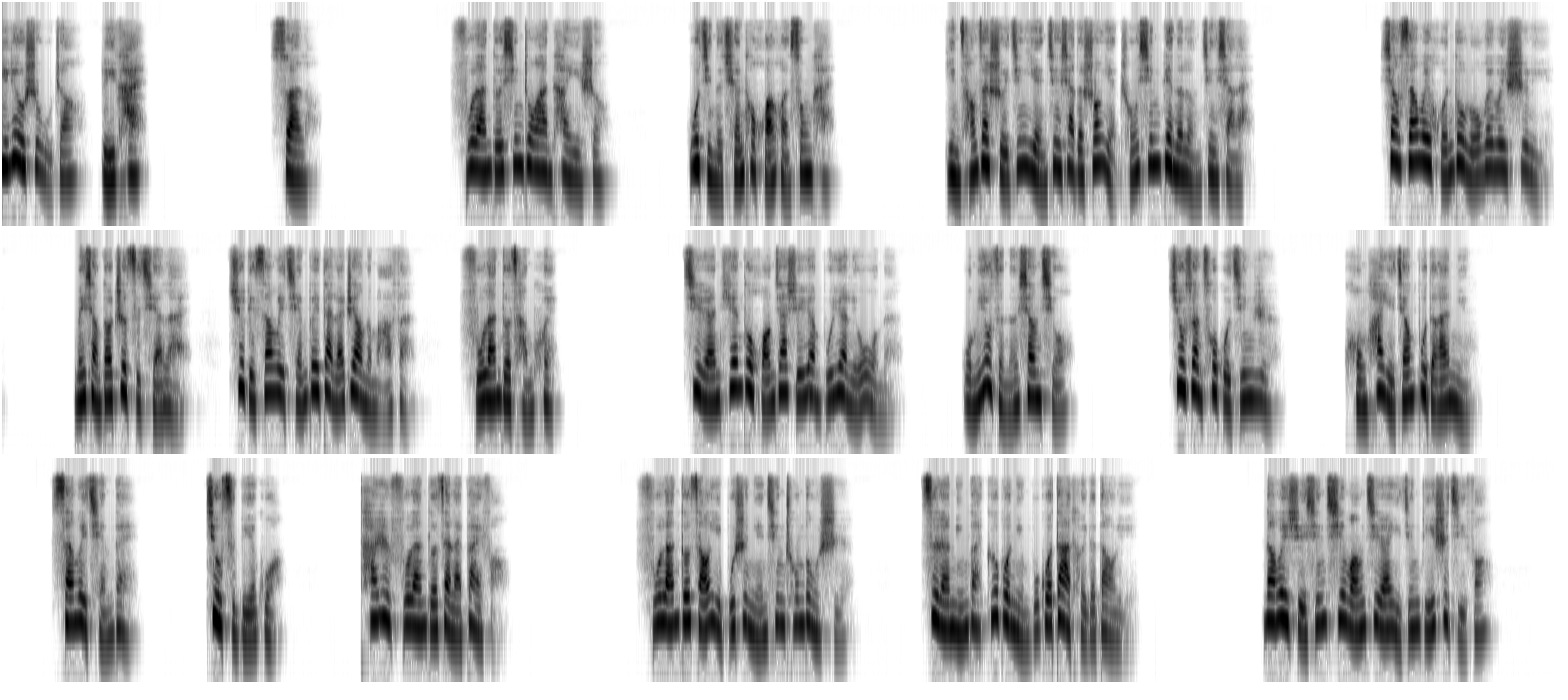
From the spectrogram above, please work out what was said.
第六十五章离开。算了，弗兰德心中暗叹一声，握紧的拳头缓缓松开，隐藏在水晶眼镜下的双眼重新变得冷静下来，向三位魂斗罗微微施礼。没想到这次前来，却给三位前辈带来这样的麻烦，弗兰德惭愧。既然天斗皇家学院不愿留我们，我们又怎能相求？就算错过今日，恐怕也将不得安宁。三位前辈，就此别过，他日弗兰德再来拜访。弗兰德早已不是年轻冲动时，自然明白胳膊拧不过大腿的道理。那位血腥亲王既然已经敌视己方，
